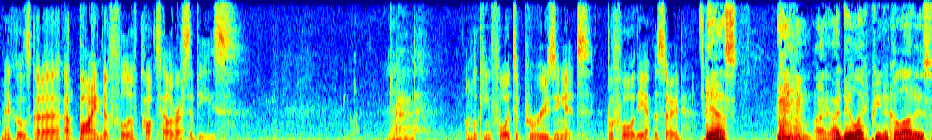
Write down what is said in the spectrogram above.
Michael's got a, a binder full of cocktail recipes. And I'm looking forward to perusing it before the episode. Yes, I, I do like pina coladas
